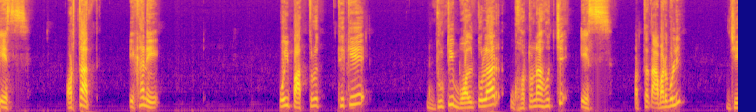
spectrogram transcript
এস অর্থাৎ এখানে ওই পাত্র থেকে দুটি বল তোলার ঘটনা হচ্ছে এস অর্থাৎ আবার বলি যে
